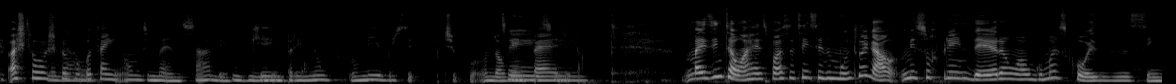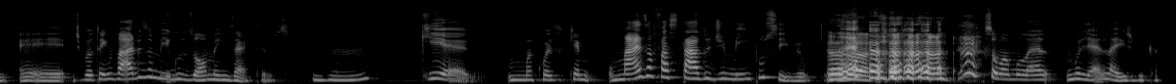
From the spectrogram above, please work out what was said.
Eu acho que eu acho que eu vou Legal. botar em on demand, sabe? Que Uhum. imprimir um, um livro, se, tipo, quando alguém Sim, pede. e sim. tal. Mas então, a resposta tem sido muito legal. Me surpreenderam algumas coisas, assim. É, tipo, eu tenho vários amigos homens héteros, Uhum. que é uma coisa que é o mais afastado de mim possível. Né? Sou uma mulher, mulher lésbica.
